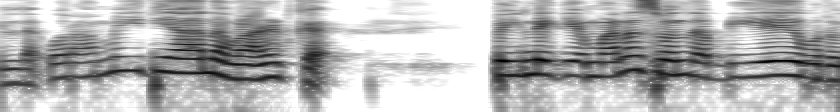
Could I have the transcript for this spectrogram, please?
இல்லை. ஒரு அமைதியான வாழ்க்கை. இப்போ இன்றைக்கி என் மனசு வந்து அப்படியே ஒரு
